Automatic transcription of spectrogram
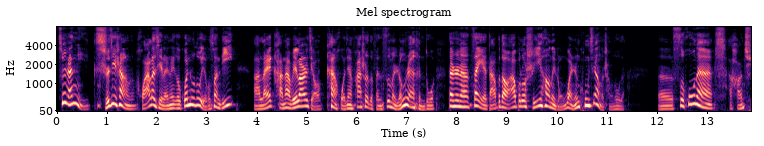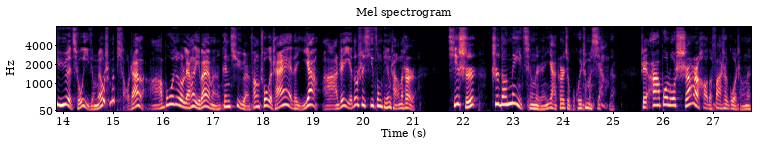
虽然你实际上划了起来，那个关注度也不算低。啊，来卡纳维拉尔角看火箭发射的粉丝们仍然很多，但是呢，再也达不到阿波罗十一号那种万人空巷的程度的。呃，似乎呢，好像去月球已经没有什么挑战了啊。不过就是两个礼拜嘛，跟去远方出个差的一样啊，这也都是稀松平常的事儿了。其实知道内情的人压根就不会这么想的。这阿波罗十二号的发射过程呢，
